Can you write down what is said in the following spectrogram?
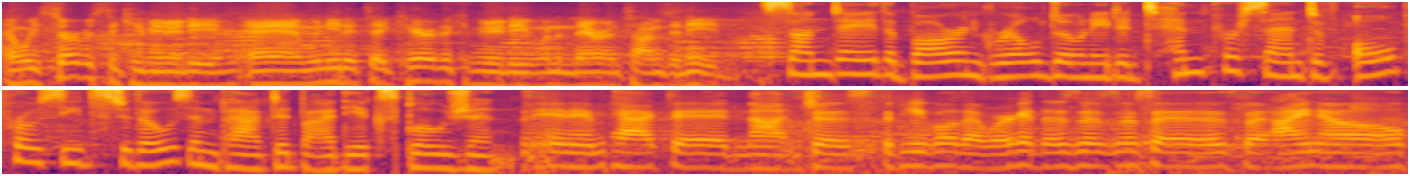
and we service the community, and we need to take care of the community when they're in times of need. Sunday, the bar and grill donated 10% of all proceeds to those impacted by the explosion. It impacted not just the people that work at those businesses, but I know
